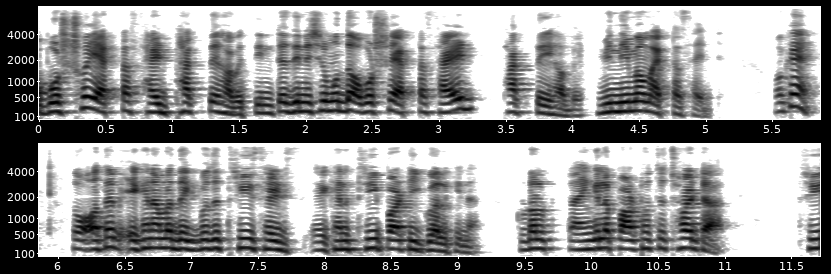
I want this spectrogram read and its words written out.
অবশ্যই একটা সাইড থাকতে হবে। তিনটা জিনিসের মধ্যে অবশ্যই একটা সাইড থাকতেই হবে। মিনিমাম একটা সাইড ওকে তো অতএব এখানে আমরা দেখব যে থ্রি সাইডস এখানে থ্রি পার্ট ইকুয়াল কিনা। টোটাল ট্রাইঙ্গেলের পার্ট হচ্ছে ছয়টা। Three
